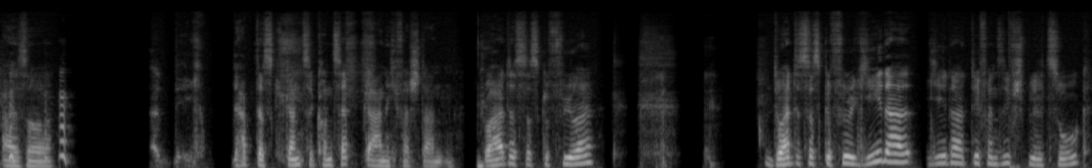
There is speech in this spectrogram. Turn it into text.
Also, äh, ich habe das ganze Konzept gar nicht verstanden. Du hattest das Gefühl, du hattest das Gefühl, jeder, jeder Defensivspielzug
